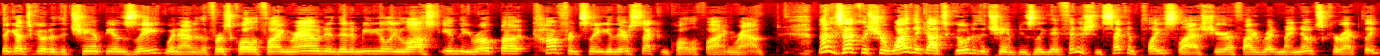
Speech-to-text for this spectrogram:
they got to go to the Champions League, went out in the first qualifying round, and then immediately lost in the Europa Conference League in their second qualifying round. Not exactly sure why they got to go to the Champions League. They finished in second place last year, if I read my notes correctly.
